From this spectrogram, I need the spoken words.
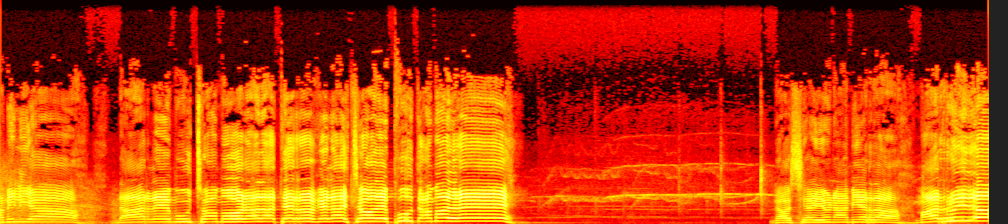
Familia, darle mucho amor a Da Terror que la ha hecho de puta madre. No se hay una mierda. ¡Más ruido!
